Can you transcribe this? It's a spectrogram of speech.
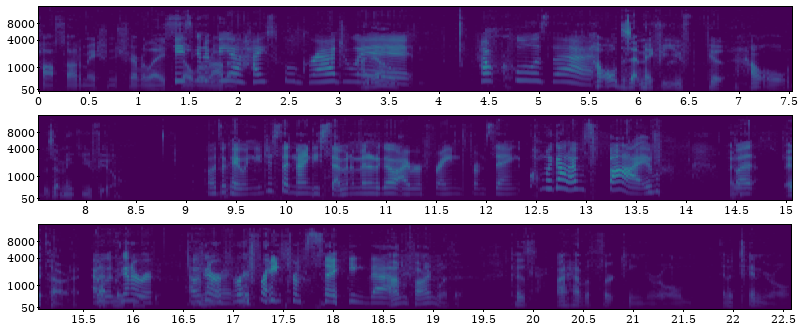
Haas Automation Chevrolet He's Silverado. gonna be a high school graduate. I know. How cool is that? How old does that make you feel? How old does that make you feel? Oh, it's okay. When you just said 97 a minute ago, I refrained from saying, "Oh my God, I was five. I know. But It's all right. I That was gonna me re- feel- I was I'm gonna alright re- refrain from saying that. I'm fine with it because I have a 13 year old and a 10 year old.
